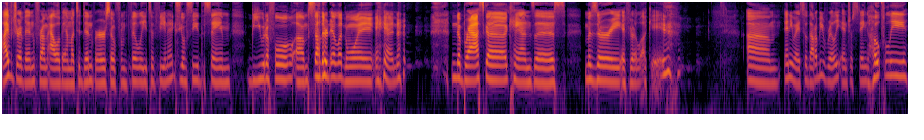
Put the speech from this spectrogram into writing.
I've driven from Alabama to Denver, so from Philly to Phoenix, you'll see the same beautiful um, Southern Illinois and Nebraska, Kansas, Missouri, if you're lucky. um, anyway, so that'll be really interesting. Hopefully,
